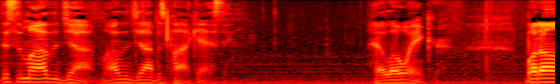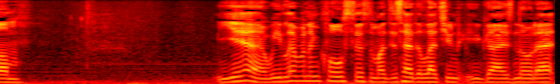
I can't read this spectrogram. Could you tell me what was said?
this is my other job. My other job is podcasting Hello, Anchor. But um, yeah, we live in an enclosed system. I just had to let you you guys know that.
